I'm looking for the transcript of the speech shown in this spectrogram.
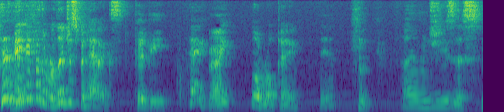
go. Maybe for the religious fanatics. Could be Hey, right. A little role playing. Yeah. I'm Jesus.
